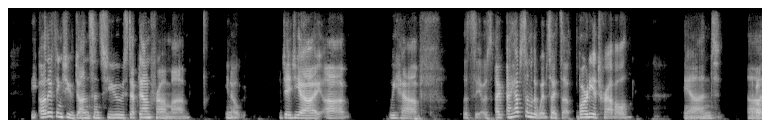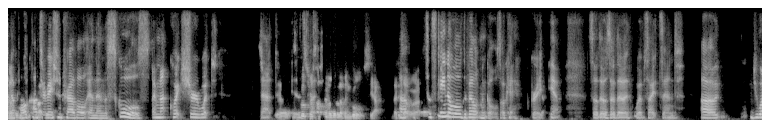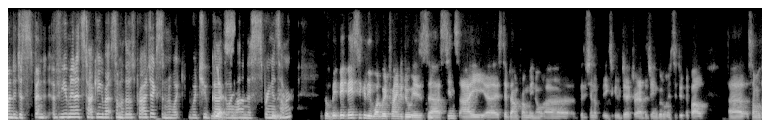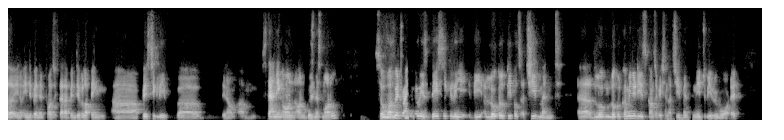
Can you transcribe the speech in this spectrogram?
the other things you've done since you stepped down from, um, you know, JGI. Uh, we have, let's see, I was I, I, have some of the websites up. Bardia Travel and uh, Nepal Conservation Travel, and then the schools. I'm not quite sure what that uh, schools for sustainable development goals. Yeah, that is uh, our uh, sustainable development goals. Okay, great. Yeah. yeah. So those are the websites, and uh, you want to just spend a few minutes talking about some of those projects and what what you've got yes. going on this spring and summer. So basically, what we're trying to do is, uh, since I uh, stepped down from you know uh, position of executive director at the Jane Goodall Institute Nepal, uh, some of the you know independent projects that I've been developing, uh, basically uh, you know um, standing on on business model so mm-hmm. what we're trying to do is basically the local people's achievement uh, the local local communities conservation achievement need to be rewarded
